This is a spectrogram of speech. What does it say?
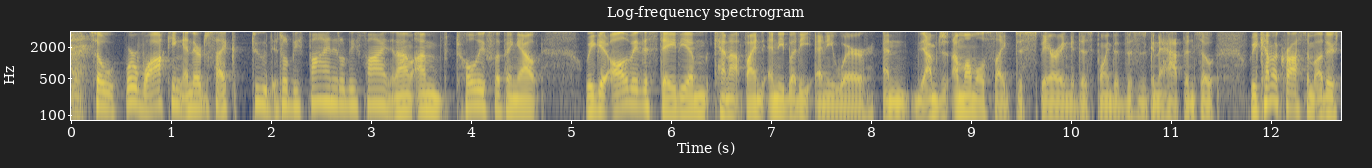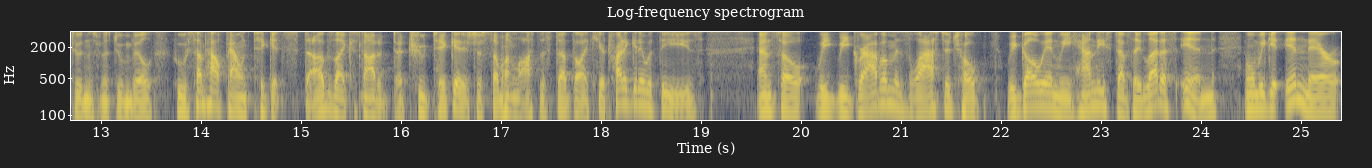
so we're walking, and they're just like, dude, it'll be fine, it'll be fine. And I'm, I'm totally flipping out. We get all the way to the stadium, cannot find anybody anywhere, and I'm just I'm almost like despairing at this point that this is going to happen. So we come across some other students from Steubenville who somehow found ticket stubs. Like it's not a, a true ticket; it's just someone lost a stub. They're like, here, try to get in with these. And so we, we grab them as last ditch hope. We go in, we hand these stubs, they let us in. And when we get in there,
